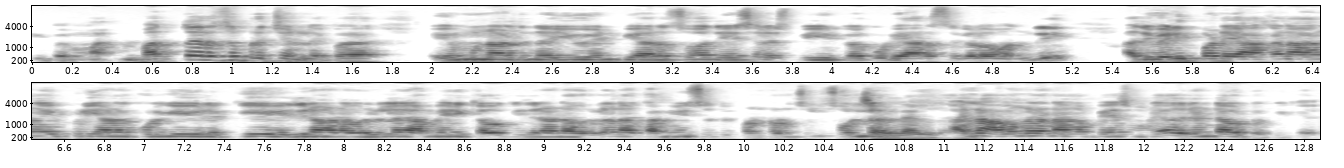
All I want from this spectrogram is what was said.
இப்ப- மத்த அரசு பிரச்சனை இல்லை. இப்ப முன்னாள் இருந்த யூஎன்பி அரசோ எஸ்எல்எஸ்பி இருக்கக்கூடிய அரசுகளோ வந்து அது வெளிப்படையாக நாங்க இப்படியான கொள்கைகளுக்கு எதிரானவர்கள் அமெரிக்காவுக்கு எதிரானவர்கள் நான் கம்யூனிஸ்ட் பண்றோம்னு சொல்லி சொல்ல சொல்லல. அதனால அவங்கள நாங்க பேச முடியாது. அது ரெண்டாவது டாபிக்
